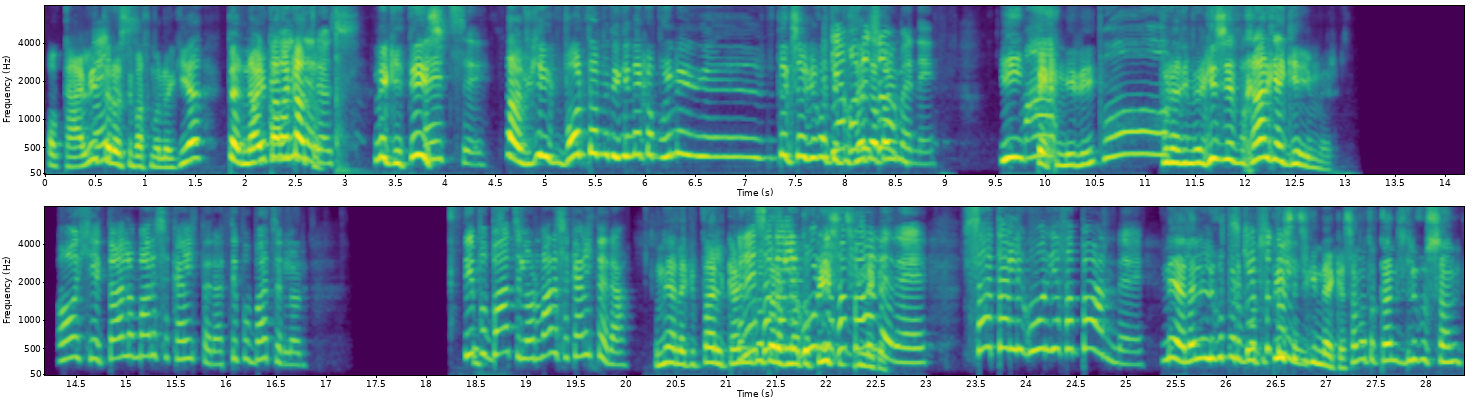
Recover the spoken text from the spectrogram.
Ο καλύτερος Έτσι. στη βαθμολογία περνάει παρακάτω. Καλύτερος. Νικητής Έτσι. θα βγει βόλτα με τη γυναίκα που είναι. ε, δεν ξέρω και εγώ τι που θέλει να πάει. Διαγωνιζόμενοι. Ή Μα- παιχνίδι Πω. που να δημιουργήσει ζευγάρια gamer. Όχι, το άλλο μου άρεσε καλύτερα. Τύπου Bachelor. Τύπου Bachelor, μου άρεσε καλύτερα. Ναι, αλλά και πάλι κάνει Ρε, λίγο σαν τα λιγούρια πραγματοποίηση θα της γυναίκας. πάνε, ρε. Σαν τα λιγούρια θα πάνε. Ναι, αλλά είναι λίγο Σκέψου το πραγματοποίηση της λίγο. γυναίκας. Άμα το κάνεις λίγο σαν.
